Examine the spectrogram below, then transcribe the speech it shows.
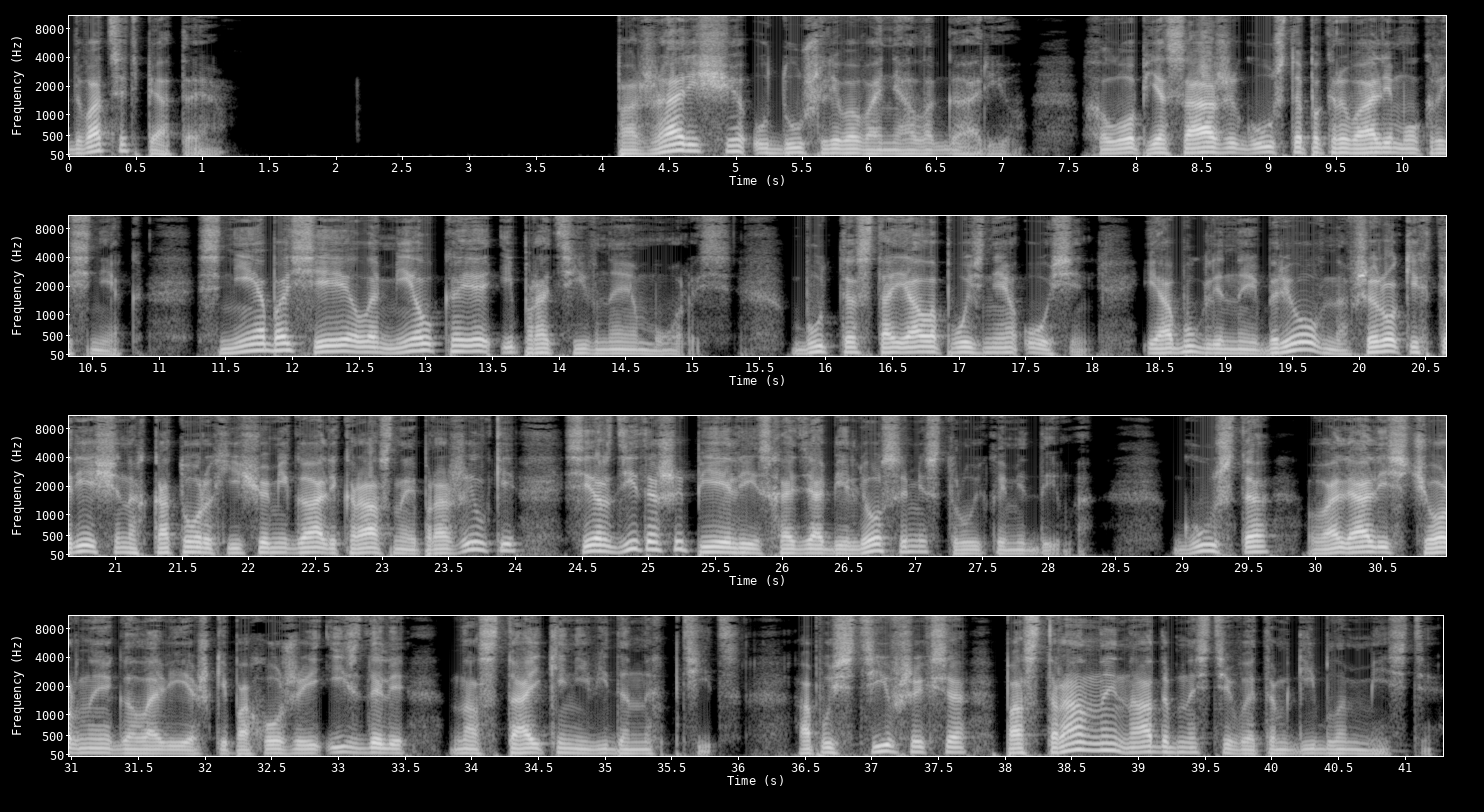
Двадцать пятое. Пожарище удушливо воняло гарью. Хлопья сажи густо покрывали мокрый снег. С неба сеяла мелкая и противная морось. Будто стояла поздняя осень, и обугленные бревна, в широких трещинах которых еще мигали красные прожилки, сердито шипели, исходя белесыми струйками дыма. Густо валялись черные головешки, похожие издали на стайки невиданных птиц, опустившихся по странной надобности в этом гиблом месте.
